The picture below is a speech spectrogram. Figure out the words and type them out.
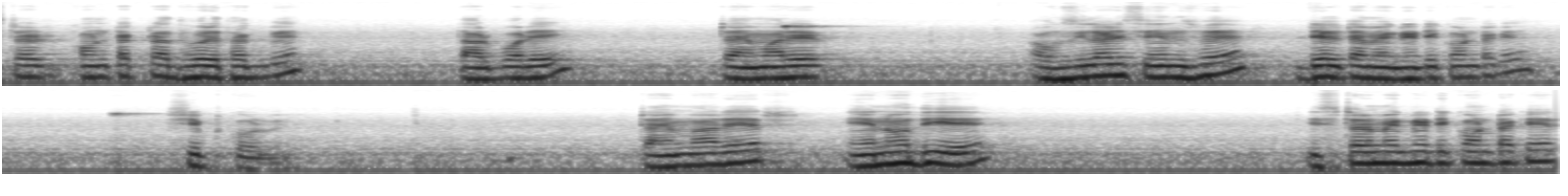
স্টার কন্ট্যাক্টটা ধরে থাকবে, তারপরে টাইমারের অক্সিলারি চেঞ্জ হয়ে ডেল্টা ম্যাগনেটিক কন্ট্যাক্টে শিফট করবে। টাইমারের এনও দিয়ে স্টার ম্যাগনেটিক কন্ট্যাক্টের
